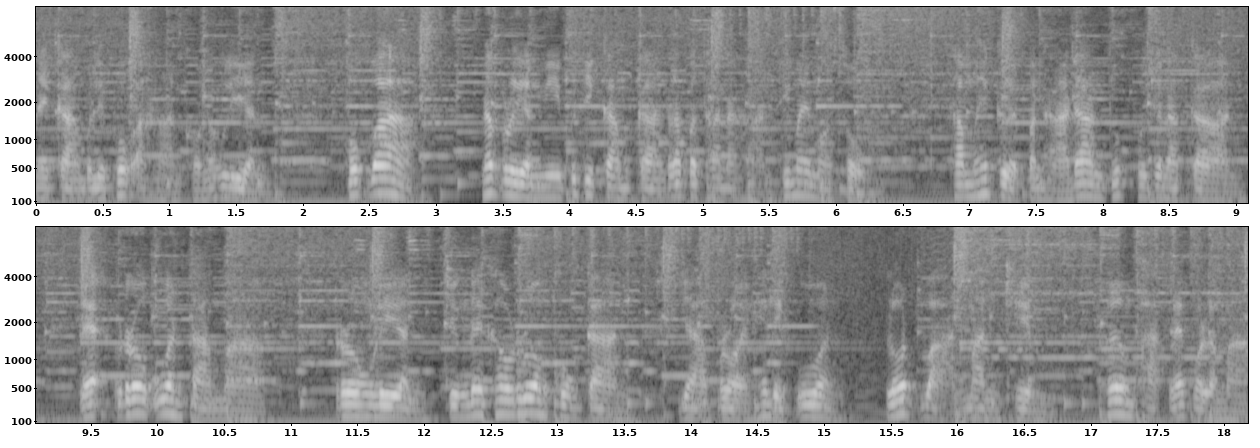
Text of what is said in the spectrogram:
ในการบริโภคอาหารของนักเรียน พบว่านักเรียนมีพฤติกรรมการรับประทานอาหารที่ไม่เหมาะสมทำให้เกิดปัญหาด้านทุพโภชนาการ และโรคอ้วนตามมา โรงเรียนจึงได้เข้าร่วมโครงการ อย่าปล่อยให้เด็กอ้วน ลดหวานมันเค็ม เพิ่มผักและผลไม้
